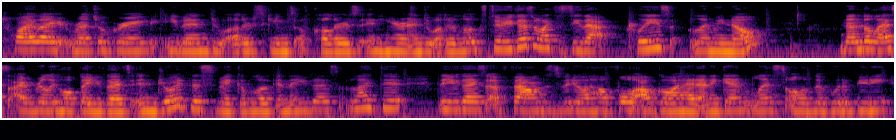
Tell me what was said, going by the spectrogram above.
Twilight, retrograde, even do other schemes of colors in here and do other looks. So if you guys would like to see that, please let me know. Nonetheless, I really hope that you guys enjoyed this makeup look and that you guys liked it, that you guys found this video helpful. I'll go ahead and again list all of the Huda Beauty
